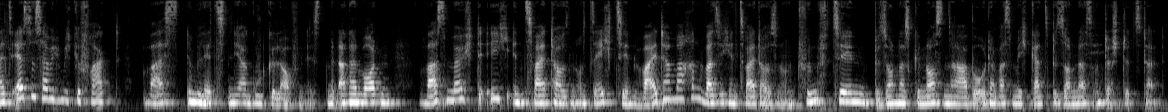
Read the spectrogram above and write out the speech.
Als erstes habe ich mich gefragt, was im letzten Jahr gut gelaufen ist. Mit anderen Worten, was möchte ich in 2016 weitermachen, was ich in 2015 besonders genossen habe oder was mich ganz besonders unterstützt hat.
